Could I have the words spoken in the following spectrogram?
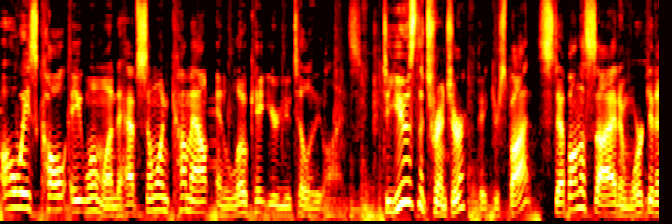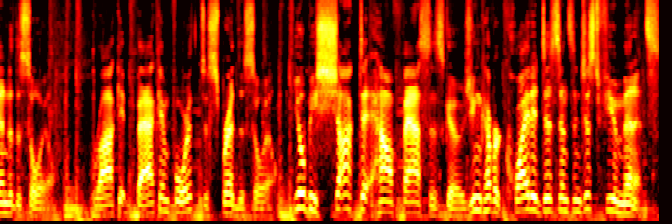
always call 811 to have someone come out and locate your utility lines. To use the trencher, pick your spot, step on the side and work it into the soil. Rock it back and forth to spread the soil. You'll be shocked at how fast this goes. You can cover quite a distance in just a few minutes.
